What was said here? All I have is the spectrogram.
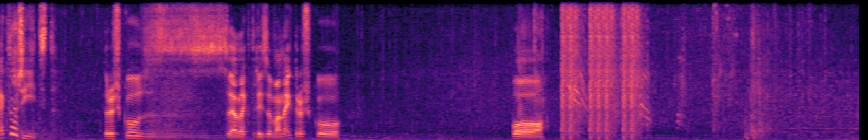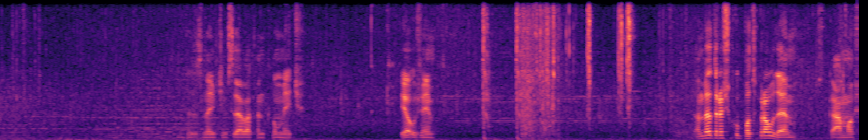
Jak to říct? Trošku zelektrizovaný, trošku po... Zase nevím, čím se dává ten tlumič. Jo, už vím. Tam byl trošku pod proudem, kámoš.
